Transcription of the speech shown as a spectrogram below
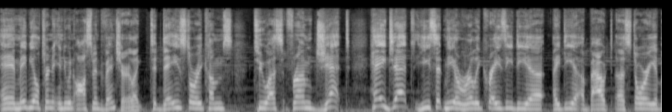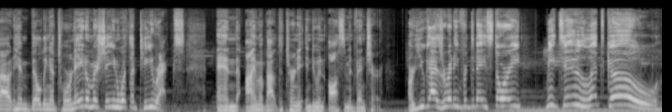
and maybe I'll turn it into an awesome adventure. Like today's story comes to us from Jet. Hey, Jet, he sent me a really crazy idea, idea about a story about him building a tornado machine with a T Rex, and I'm about to turn it into an awesome adventure. Are you guys ready for today's story? Me too. Let's go.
